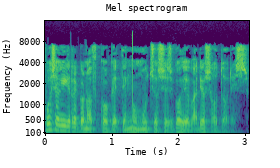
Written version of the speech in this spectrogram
Pues aquí reconozco que tengo mucho sesgo de varios autores,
